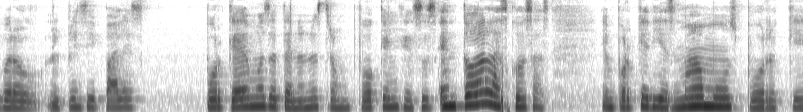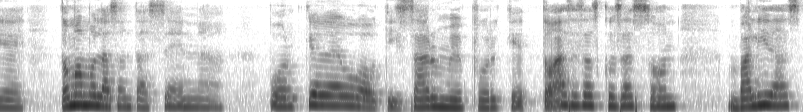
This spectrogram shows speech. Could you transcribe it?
pero el principal es por qué debemos de tener nuestro enfoque en Jesús en todas las cosas, en por qué diezmamos, por qué tomamos la Santa Cena, por qué debo bautizarme, porque todas esas cosas son válidas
